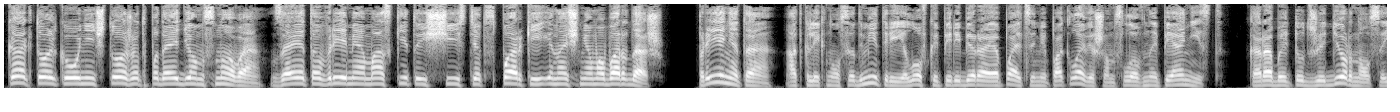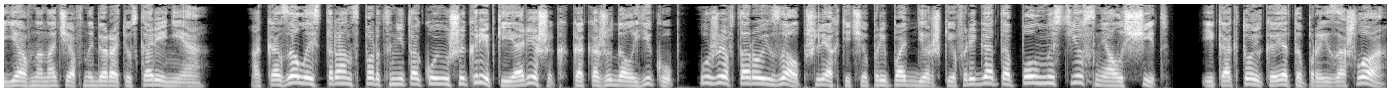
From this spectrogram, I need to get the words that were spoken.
Как только уничтожат, подойдем снова. За это время москиты счистят спарки и начнем абордаж». «Принято!» — откликнулся Дмитрий, ловко перебирая пальцами по клавишам, словно пианист. Корабль тут же дернулся, явно начав набирать ускорение. Оказалось, транспорт не такой уж и крепкий орешек, как ожидал Якуб. Уже второй залп шляхтича при поддержке фрегата полностью снял щит. И как только это произошло,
